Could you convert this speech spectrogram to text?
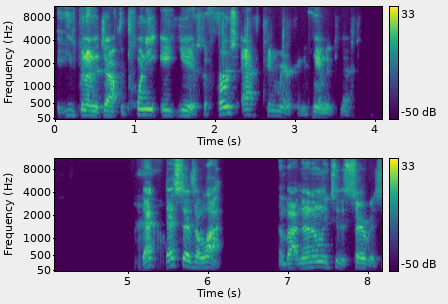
He's been on the job for 28 years, the first African American in Hamden, Connecticut. Wow. That that says a lot about not only to the service,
